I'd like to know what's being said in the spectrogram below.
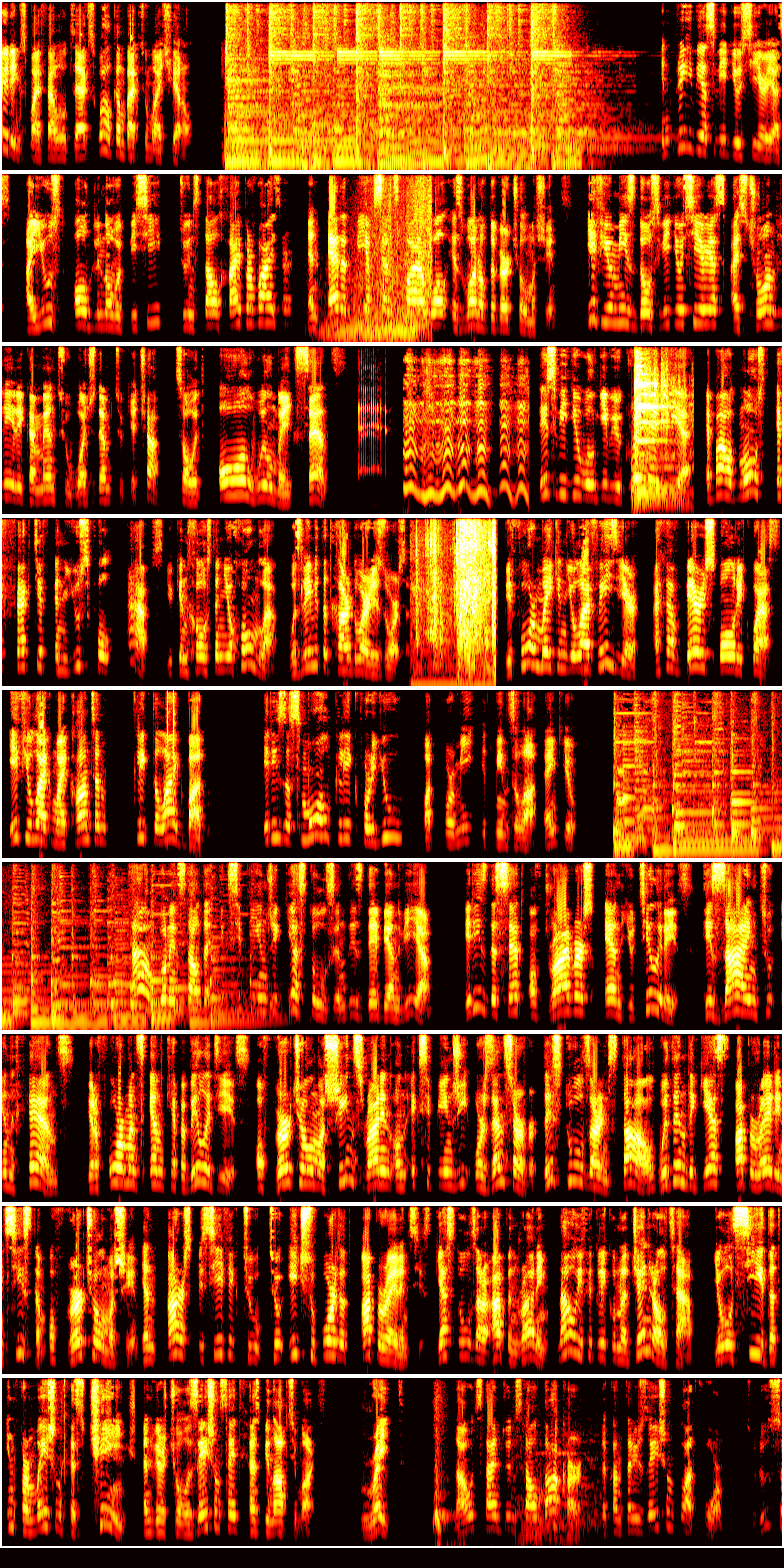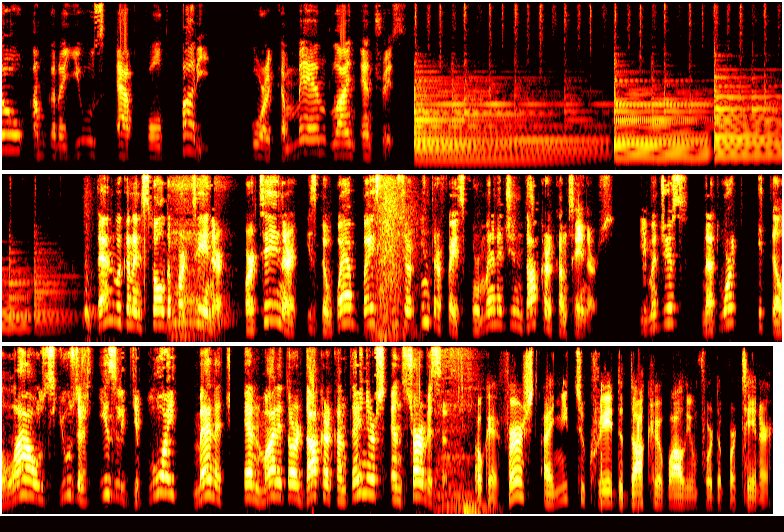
Greetings my fellow techs, welcome back to my channel. In previous video series, I used old Lenovo PC to install hypervisor and added pfSense firewall as one of the virtual machines. If you missed those video series, I strongly recommend to watch them to catch up, so it all will make sense. This video will give you a great idea about most effective and useful apps you can host in your home lab with limited hardware resources. Before making your life easier, I have very small request. If you like my content, click the like button. It is a small click for you, but for me it means a lot. Thank you. Now I'm gonna install the XCP-ng guest tools in this Debian VM. It is the set of drivers and utilities designed to enhance performance and capabilities of virtual machines running on XCP-ng or Xen server. These tools are installed within the guest operating system of virtual machine and are specific to, to each supported operating system. Guest tools are up and running. Now if you click on a general tab, you will see that information has changed and virtualization state has been optimized. Great! Now it's time to install Docker, the containerization platform. To do so, I'm gonna use app called PuTTY for command line entries. Then we're gonna install the Portainer. Portainer is the web-based user interface for managing Docker containers, images, networks. It allows users easily deploy, manage, and monitor Docker containers and services. Okay, first I need to create the Docker volume for the Portainer.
